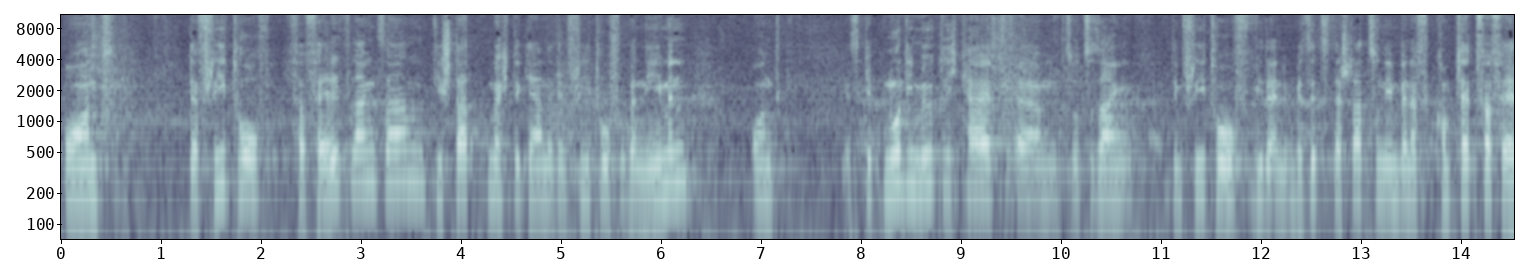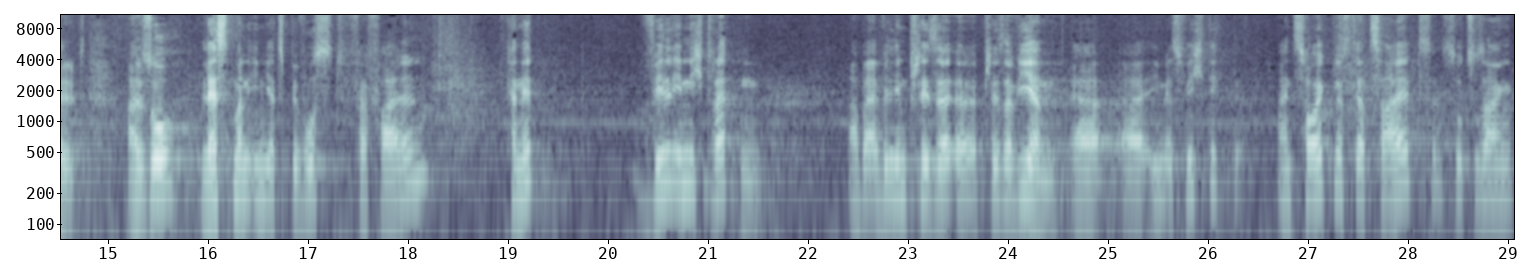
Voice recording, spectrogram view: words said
Und der Friedhof verfällt langsam. Die Stadt möchte gerne den Friedhof übernehmen und es gibt nur die Möglichkeit, ähm, sozusagen den Friedhof wieder in den Besitz der Stadt zu nehmen, wenn er komplett verfällt. Also lässt man ihn jetzt bewusst verfallen. Kanit will ihn nicht retten, aber er will ihn äh, präservieren. Er, äh, ihm ist wichtig, ein Zeugnis der Zeit sozusagen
